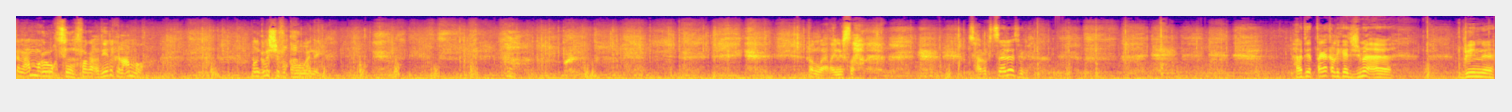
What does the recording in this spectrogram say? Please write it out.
كنعمر الوقت الفراغ ديالي كنعمرو. ما نجلسش في القهوه أنايا. الله يعطيني الصحة. صحابك تسالات ولا؟ هذه الطريقة اللي كتجمع بين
